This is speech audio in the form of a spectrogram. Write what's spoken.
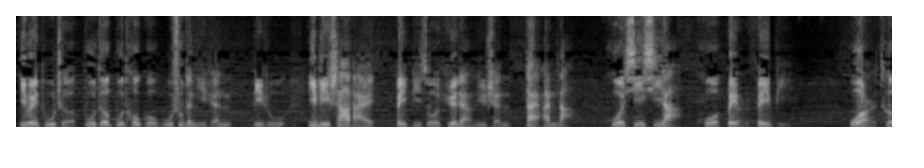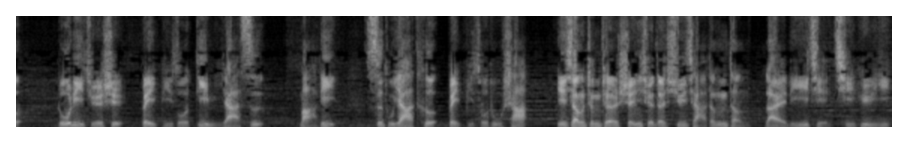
因为读者不得不透过无数的拟人，比如伊丽莎白被比作月亮女神戴安娜，或西西亚，或贝尔菲比，沃尔特·罗利爵士被比作蒂米亚斯，玛丽·斯图亚特被比作杜莎。也象征着神学的虚假等等来理解其寓意。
